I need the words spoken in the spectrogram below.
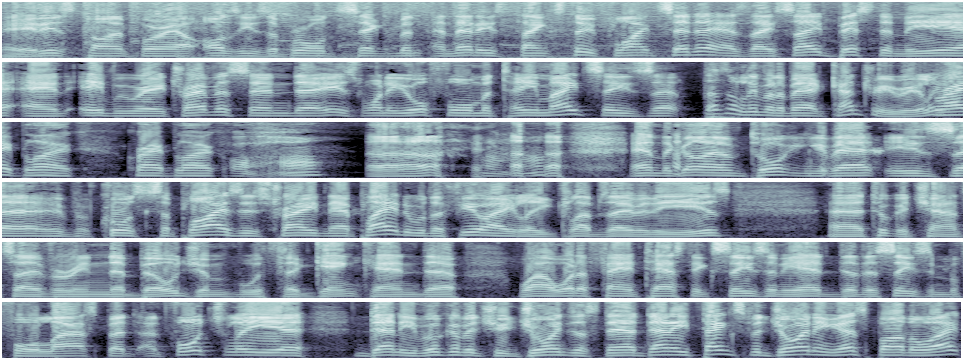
It is time for our Aussies Abroad segment, and that is thanks to Flight Centre, as they say, best in the air and everywhere, Travis. And uh, here's one of your former teammates. He uh, doesn't live in a bad country, really. Great bloke. Great bloke. Uh huh. Uh-huh. and the guy I'm talking about is, uh, who, of course, supplies his trade now. Played with a few A League clubs over the years. Uh, took a chance over in uh, Belgium with uh, Genk, and uh, wow, what a fantastic season he had uh, the season before last. But unfortunately, uh, Danny Vukovic, who joins us now. Danny, thanks for joining us, by the way.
